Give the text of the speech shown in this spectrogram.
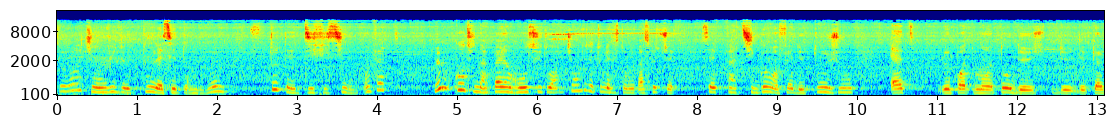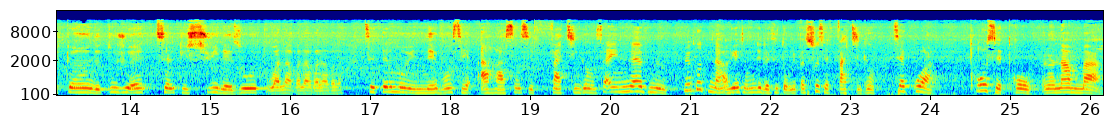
Souvent, tu as envie de tout laisser tomber. Même tout est difficile. En fait, même quand tu n'as pas un rôle sur toi, tu as envie de tout laisser tomber parce que c'est fatigant en fait de toujours être le porte-manteau de, de, quelqu'un, de toujours être celle qui suit les autres. Voilà, voilà, voilà, voilà. C'est tellement énervant, c'est harassant, c'est fatigant. Ça énerve même. Mais quand tu n'as rien, tu as envie de laisser tomber parce que c'est fatigant. C'est quoi? Trop, c'est trop. On en a marre.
